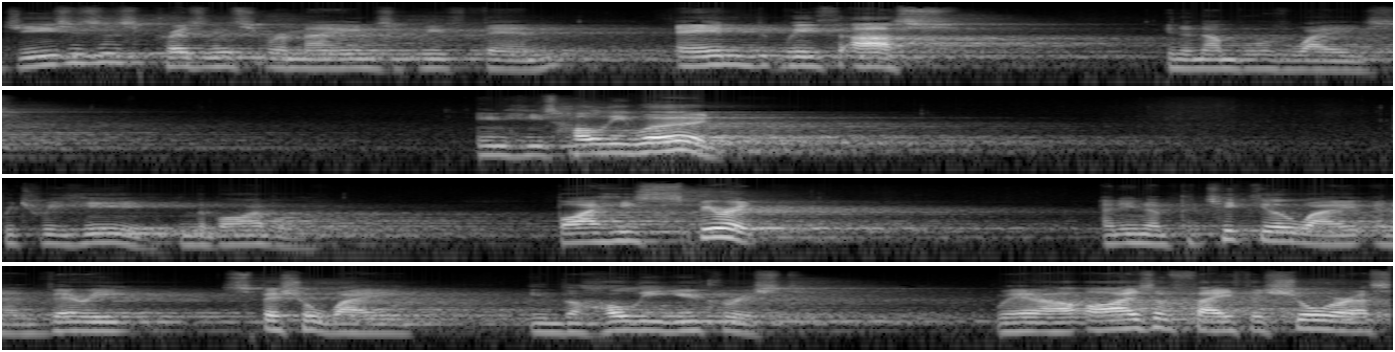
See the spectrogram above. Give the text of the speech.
Jesus' presence remains with them and with us in a number of ways. In His holy word, which we hear in the Bible, by His Spirit, and in a particular way, in a very special way, in the Holy Eucharist, where our eyes of faith assure us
